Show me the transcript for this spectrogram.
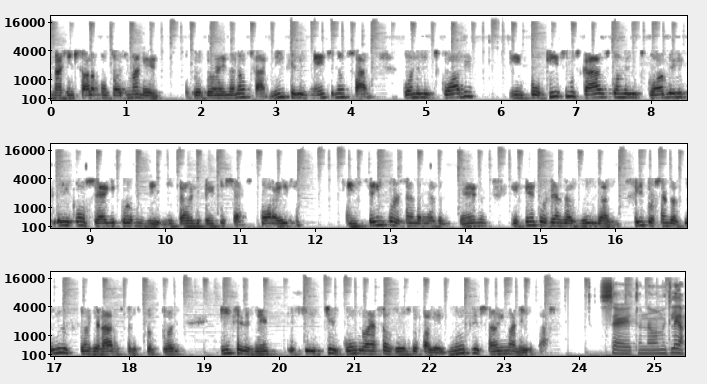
Mas a gente fala ponto ótimo de manejo. O produtor ainda não sabe, infelizmente não sabe. Quando ele descobre, em pouquíssimos casos, quando ele descobre, ele, ele consegue produzir. Então, ele tem sucesso. Fora isso, em 100% das minhas assistências, em 100% das dúvidas, 100% das dúvidas que são geradas pelos produtores, infelizmente, se circundam essas duas que eu falei, nutrição e manejo pasto. Certo, não, muito legal.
